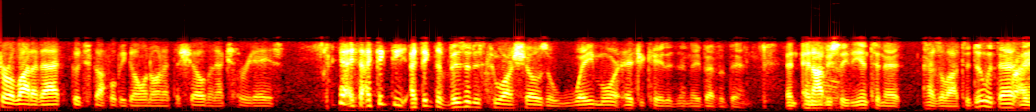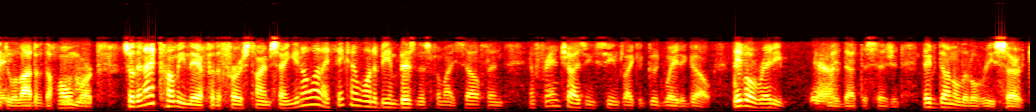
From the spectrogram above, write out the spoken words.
sure a lot of that good stuff will be going on at the show the next 3 days Yeah, I, th- I think the I think the visitors to our shows are way more educated than they've ever been, and and obviously the internet has a lot to do with that. And Right. they do a lot of the homework, so they're not coming there for the first time saying, you know what, I think I want to be in business for myself, and and franchising seems like a good way to go. They've already Yeah. made that decision. They've done a little research.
